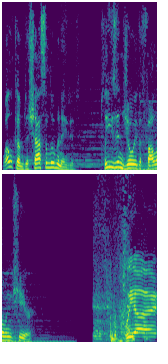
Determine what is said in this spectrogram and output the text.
Welcome to Shas Illuminated. Please enjoy the following shir. We are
